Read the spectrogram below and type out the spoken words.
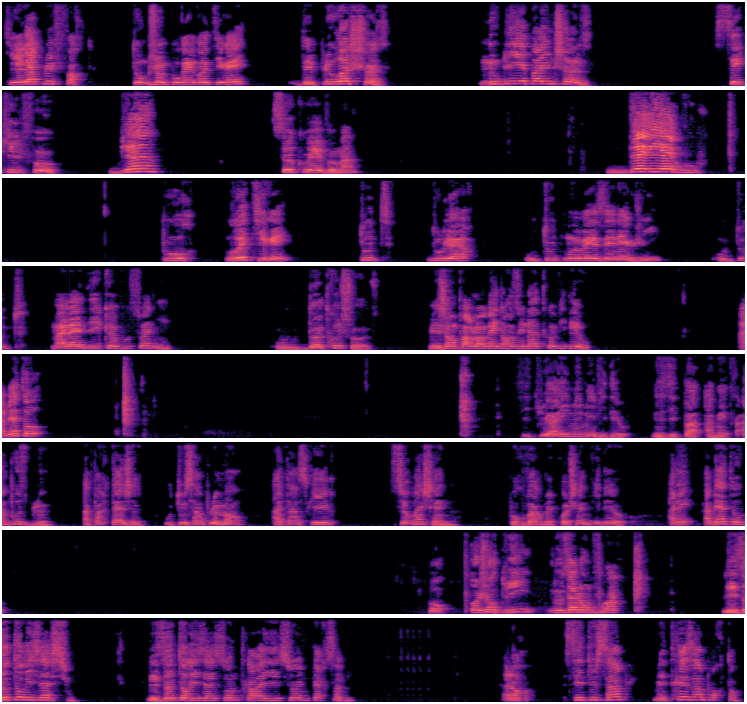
qui est la plus forte. Donc je pourrais retirer des plus grosses choses. N'oubliez pas une chose, c'est qu'il faut bien secouer vos mains derrière vous pour retirer toute douleur ou toute mauvaise énergie ou toute maladie que vous soignez ou d'autres choses. Mais j'en parlerai dans une autre vidéo. À bientôt! Si tu as aimé mes vidéos, n'hésite pas à mettre un pouce bleu, à partager ou tout simplement à t'inscrire sur ma chaîne pour voir mes prochaines vidéos. Allez, à bientôt Bon, aujourd'hui, nous allons voir les autorisations. Les autorisations de travailler sur une personne. Alors, c'est tout simple, mais très important.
